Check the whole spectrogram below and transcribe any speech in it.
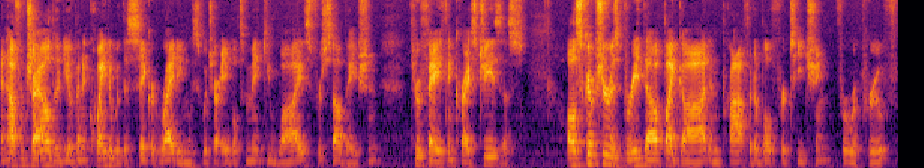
and how from childhood you have been acquainted with the sacred writings which are able to make you wise for salvation through faith in Christ Jesus. All scripture is breathed out by God and profitable for teaching, for reproof,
